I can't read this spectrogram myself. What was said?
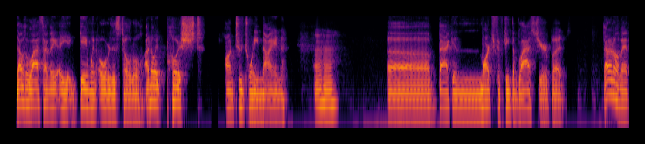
That was the last time a, a game went over this total. I know it pushed on 229 uh-huh. uh, back in March 15th of last year, but I don't know, man.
